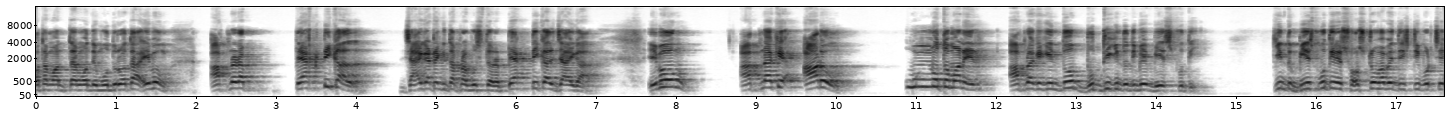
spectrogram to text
কথাবার্তার মধ্যে মধুরতা এবং আপনারা প্র্যাকটিক্যাল জায়গাটা কিন্তু আপনারা বুঝতে পারবেন প্র্যাকটিক্যাল জায়গা। এবং আপনাকে আরও উন্নত মানের আপনাকে কিন্তু বুদ্ধি কিন্তু দিবে বৃহস্পতি। কিন্তু বৃহস্পতির ষষ্ঠভাবে দৃষ্টি পড়ছে,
